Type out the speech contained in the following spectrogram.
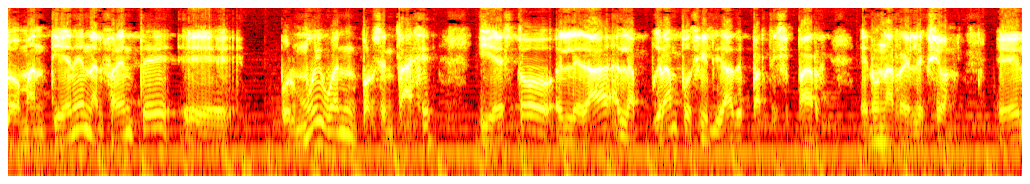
lo mantienen al frente. Eh, por muy buen porcentaje y esto le da la gran posibilidad de participar en una reelección. Él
